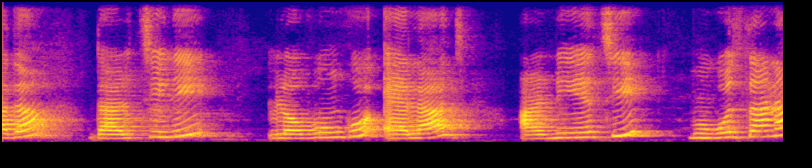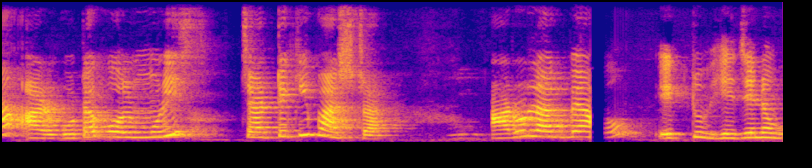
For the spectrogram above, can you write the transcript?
আদা, দারচিনি লবঙ্গ, এলাচ, আর নিয়েছি মগজদানা আর গোটা গোলমরিচ, চারটে কি পাঁচটা? আরও লাগবে একটু ভেজে নেব।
